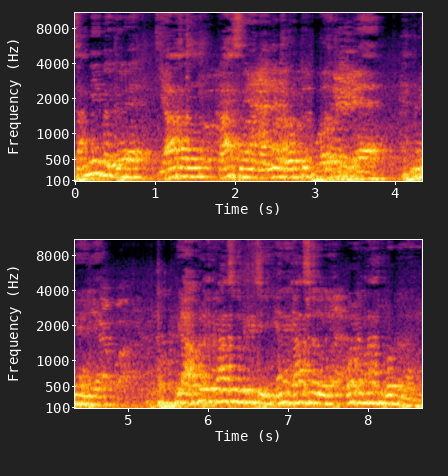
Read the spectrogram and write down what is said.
சமீபத்தில் யாரும் காசு வாங்காம ஓட்டு போறதில்லை இல்லை அவளுக்கு காசு வந்துருச்சு. எனக்கு காசு வரல. ஓட்டை மாத்தி போட்டுருக்காங்க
